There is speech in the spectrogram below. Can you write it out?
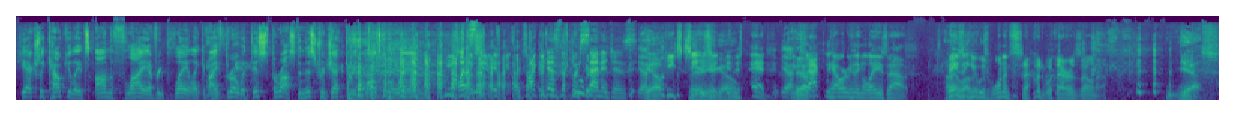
He actually calculates on the fly every play. Like if I throw with this thrust and this trajectory, the ball's going to land. He's, it- it- it's like He a does the computer. percentages. Yep. He there sees you it go. in his head. Yeah. Exactly how everything lays out. Amazing. He it. was one and seven with Arizona. Yes.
